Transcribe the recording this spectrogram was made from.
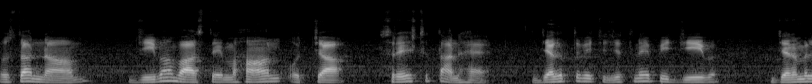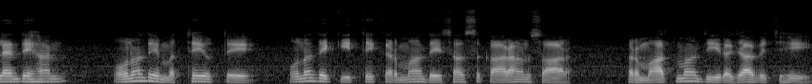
ਉਸ ਦਾ ਨਾਮ ਜੀਵਾਂ ਵਾਸਤੇ ਮਹਾਨ ਉੱਚਾ ਸ੍ਰੇਸ਼ਟ ਧਨ ਹੈ। ਜਗਤ ਵਿੱਚ ਜਿਤਨੇ ਵੀ ਜੀਵ ਜਨਮ ਲੈਂਦੇ ਹਨ, ਉਹਨਾਂ ਦੇ ਮੱਥੇ ਉੱਤੇ, ਉਹਨਾਂ ਦੇ ਕੀਤੇ ਕਰਮਾਂ ਦੇ ਸੰਸਕਾਰਾਂ ਅਨੁਸਾਰ ਪਰਮਾਤਮਾ ਦੀ ਰਜ਼ਾ ਵਿੱਚ ਹੀ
